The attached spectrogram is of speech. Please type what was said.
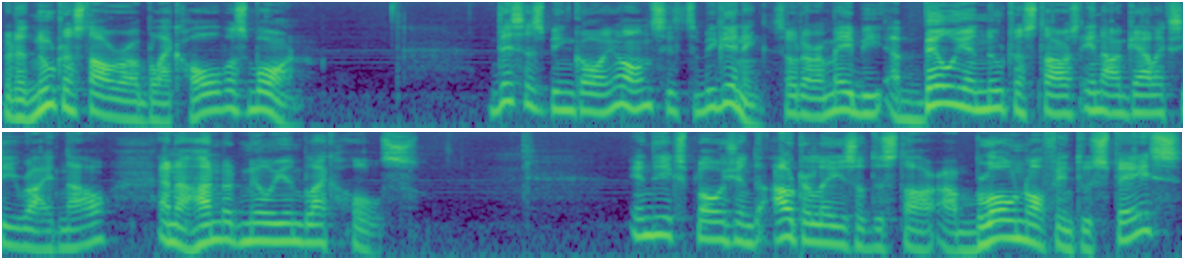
but a neutron star or a black hole was born. This has been going on since the beginning, so there are maybe a billion neutron stars in our galaxy right now and a hundred million black holes. In the explosion the outer layers of the star are blown off into space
